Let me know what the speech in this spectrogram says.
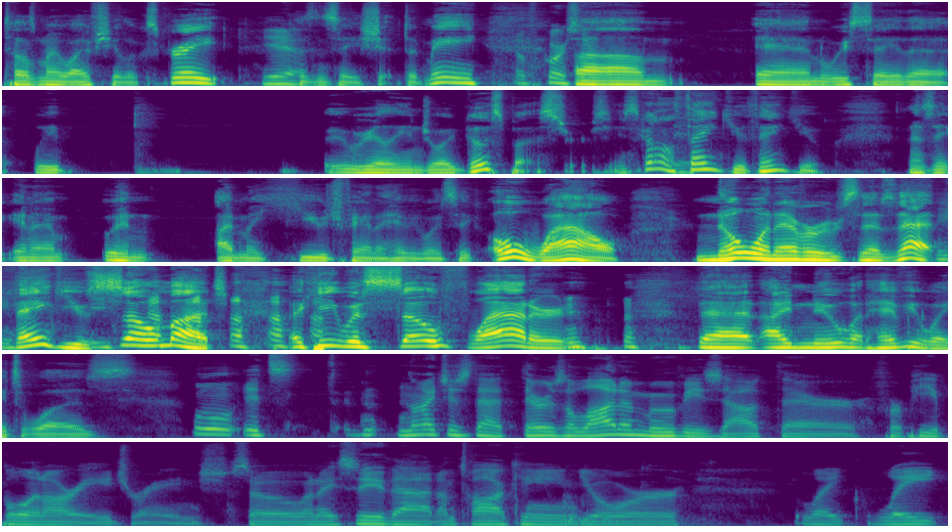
tells my wife she looks great. Yeah. Doesn't say shit to me. Of course. Um, and we say that we we really enjoyed Ghostbusters. He's like, "Oh, Yeah. thank you, thank you." And I was like, "And I'm when I'm a huge fan of heavyweights." Like, "Oh wow, no one ever says that. Thank you so much." Like he was so flattered that I knew what heavyweights was. Well, it's not just that. There's a lot of movies out there for people in our age range. So when I say that, I'm talking your like late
